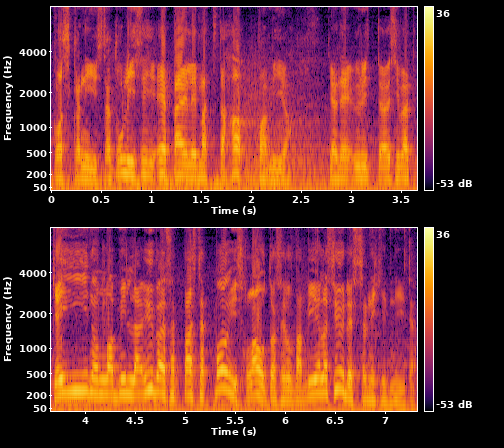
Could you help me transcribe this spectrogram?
koska niistä tulisi epäilemättä happamia, ja ne yrittäisivät keinolla millä hyvänsä päästä pois lautaselta vielä syödessänikin niitä.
